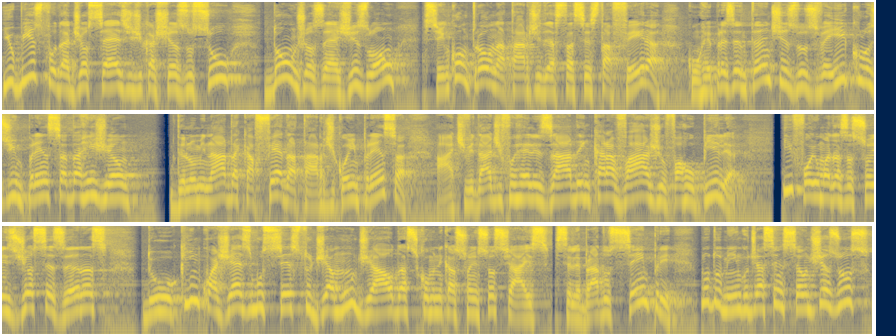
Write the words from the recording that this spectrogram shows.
E o bispo da Diocese de Caxias do Sul, Dom José Gislon, se encontrou na tarde desta sexta-feira com representantes dos veículos de imprensa da região. Denominada Café da Tarde com a Imprensa, a atividade foi realizada em Caravaggio, Farroupilha, e foi uma das ações diocesanas do 56º Dia Mundial das Comunicações Sociais, celebrado sempre no domingo de Ascensão de Jesus,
